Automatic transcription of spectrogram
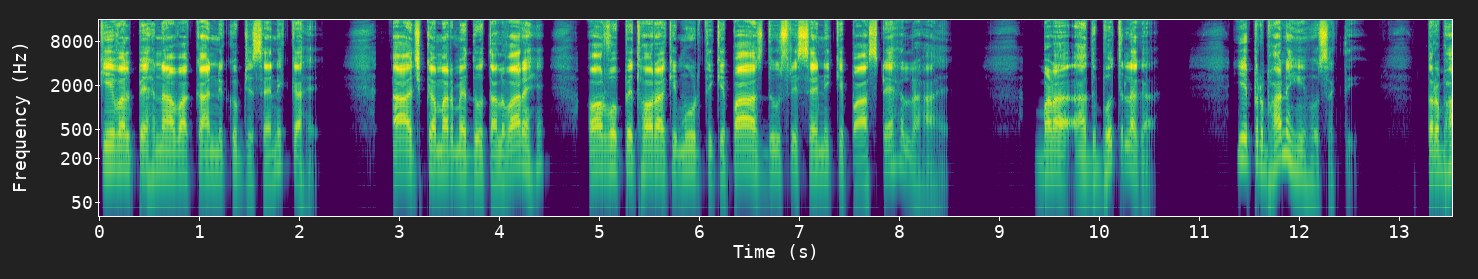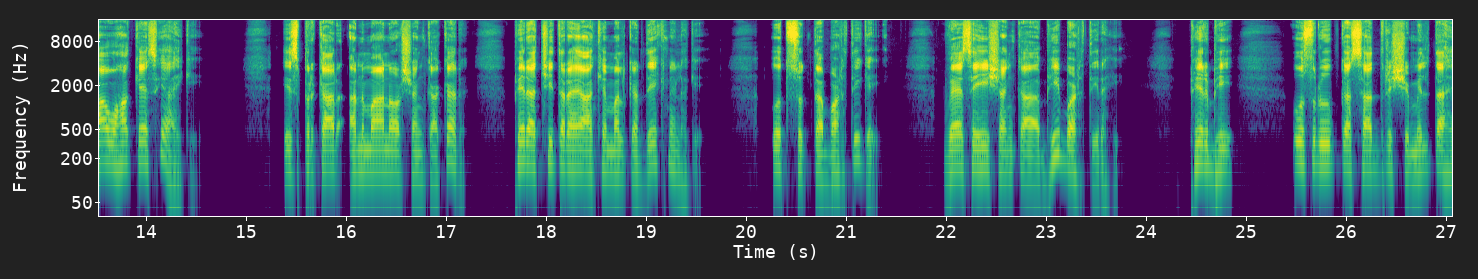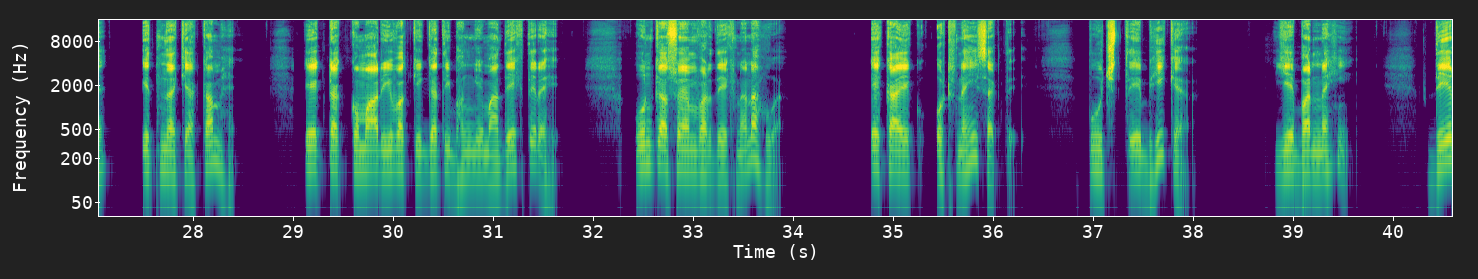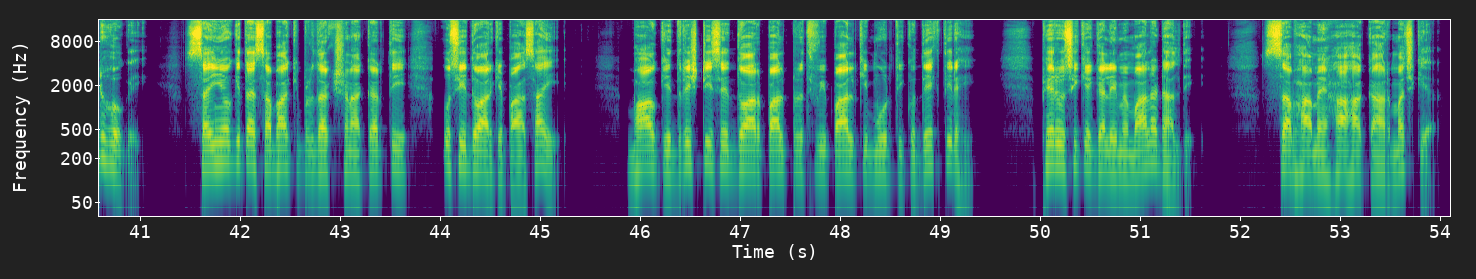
केवल पहनावा कान्यकुब्ज सैनिक का है। आज कमर में दो तलवारें हैं और वो पिथौरा की मूर्ति के पास दूसरे सैनिक के पास टहल रहा है। बड़ा अद्भुत लगा। ये प्रभा नहीं हो सकती। प्रभा वहाँ कैसे आएगी? इस प्रकार अनुमान और शंका कर फिर अच्छी तरह आँखें मलकर देखने लगे। उत्सुकता बढ़ती गई। वैसे ही शंका भी बढ़ती रही। फिर भी उस रूप का सादृश्य मिलता है, इतना क्या कम है? एकटक कुमार युवक की गति भंगिमा देखते रहे। उनका स्वयंवर देखना न हुआ। एकाएक उठ नहीं सकते। पूछते भी क्या? ये बन नहीं। देर हो गई। संयोगिता सभा की प्रदक्षिणा करती उसी द्वार के पास आई। भाव की दृष्टि से द्वारपाल पृथ्वीपाल की मूर्ति को देखती रही। फिर उसी के गले में माला डाल दी। सभा में हाहाकार मच गया।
